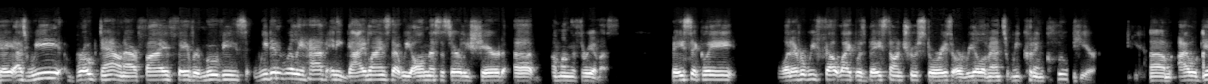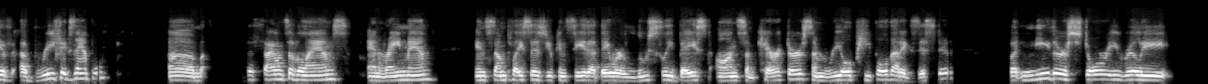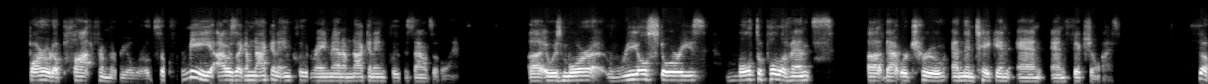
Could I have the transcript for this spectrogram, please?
Okay, as we broke down our five favorite movies, we didn't really have any guidelines that we all necessarily shared uh, among the three of us. Basically, whatever we felt like was based on true stories or real events, we could include here. Um, I will give a brief example. Um, the Silence of the Lambs and Rain Man. In some places, you can see that they were loosely based on some characters, some real people that existed, but neither story really borrowed a plot from the real world. So for me, I was like, I'm not going to include Rain Man. I'm not going to include The Silence of the Lambs. Uh, it was more real stories, multiple events uh, that were true, and then taken and and fictionalized. So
